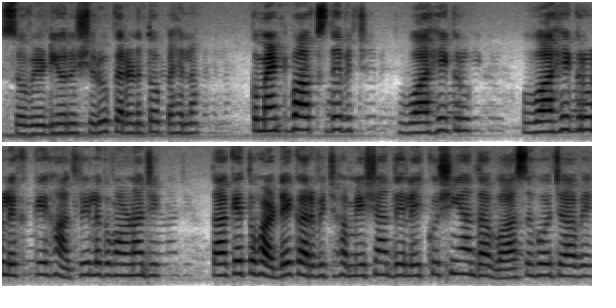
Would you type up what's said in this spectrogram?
ਸੋ ਵੀਡੀਓ ਨੂੰ ਸ਼ੁਰੂ ਕਰਨ ਤੋਂ ਪਹਿਲਾਂ ਕਮੈਂਟ ਬਾਕਸ ਦੇ ਵਿੱਚ ਵਾਹਿਗੁਰੂ ਵਾਹਿਗੁਰੂ ਲਿਖ ਕੇ ਹਾਜ਼ਰੀ ਲਗਵਾਉਣਾ ਜੀ ਤਾਂ ਕਿ ਤੁਹਾਡੇ ਘਰ ਵਿੱਚ ਹਮੇਸ਼ਾ ਦੇ ਲਈ ਖੁਸ਼ੀਆਂ ਦਾ ਵਾਸ ਹੋ ਜਾਵੇ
